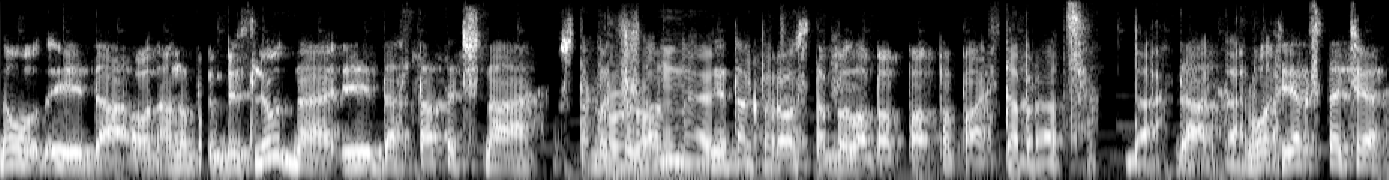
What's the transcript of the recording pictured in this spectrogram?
Ну и да, он, оно будет безлюдно и достаточно, чтобы Окруженное, не так не просто было бы попасть. Добраться, да. Да, да, да вот да. я, кстати,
